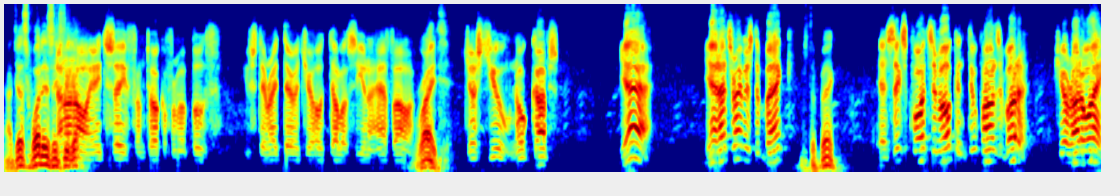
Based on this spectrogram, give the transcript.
Now, just what is it no, you no, got? no. It ain't safe. I'm talking from a booth. You stay right there at your hotel. I'll see you in a half hour. Right. Just you. No cops. Yeah. Yeah, that's right, Mr. Beck. Mr. Beck. Yeah, six quarts of milk and two pounds of butter. Sure, right away.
